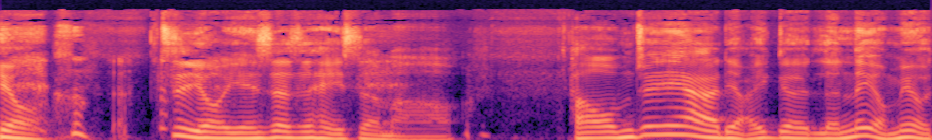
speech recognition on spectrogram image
有。自由颜色是黑色吗？哦。好，我们最近要来聊一个人类有没有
